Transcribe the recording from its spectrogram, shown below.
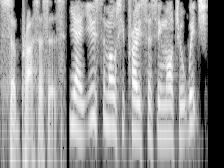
sub processes. Yeah, use the multi processing module, which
